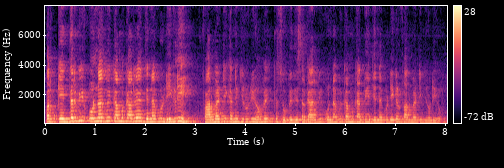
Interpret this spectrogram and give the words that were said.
ਪਰ ਕੇਂਦਰ ਵੀ ਉਹਨਾਂ ਕੋਈ ਕੰਮ ਕਰ ਰਿਹਾ ਜਿੰਨਾ ਕੋਲ ਲੀਗਲੀ ਫਾਰਮੈਲਿਟੀ ਕਰਨੀ ਜ਼ਰੂਰੀ ਹੋਵੇ ਤੇ ਸੂਬੇ ਦੀ ਸਰਕਾਰ ਵੀ ਉਹਨਾਂ ਕੋਈ ਕੰਮ ਕਰਦੀ ਹੈ ਜਿੰਨਾ ਕੋਲ ਲੀਗਲ ਫਾਰਮੈਲਿਟੀ ਜ਼ਰੂਰੀ ਹੋਵੇ।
